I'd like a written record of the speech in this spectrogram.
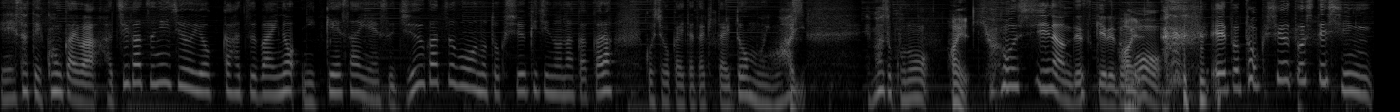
えー、さて今回は8月24日発売の日経サイエンス10月号の特集記事の中からご紹介いただきたいと思います。はいまずこの表紙なんですけれども、はい、えっと特集として新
